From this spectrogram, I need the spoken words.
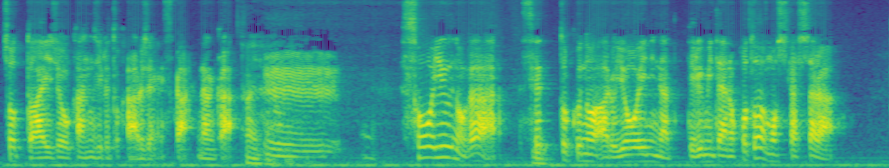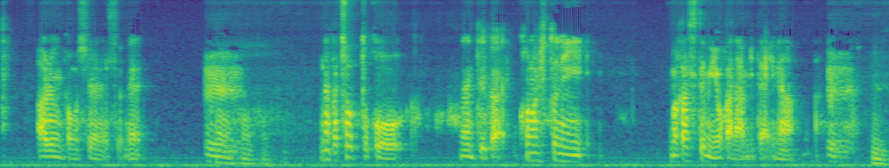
ちょっと愛情を感じるとかあるじゃないですかなんかはいはい、うん。そういうのが説得のある要因になってるみたいなことはもしかしたらあるんかもしれないですよね。うん。なんかちょっとこう、なんていうか、この人に任せてみようかなみたいな、うん。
